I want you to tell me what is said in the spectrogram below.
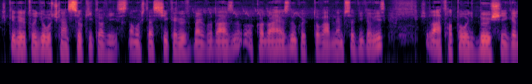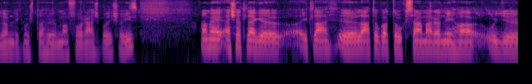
és kiderült, hogy jócskán szökik a víz. Na most ezt sikerült megakadályoznunk, hogy tovább nem szökik a víz, és látható, hogy bőséggel ömlik most a Hörman forrásból is a víz amely esetleg itt látogatók számára néha úgy,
